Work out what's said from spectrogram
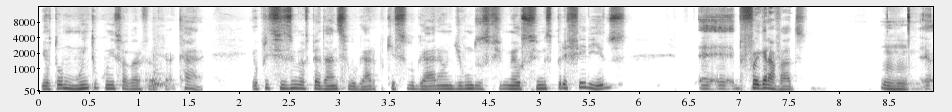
E eu tô muito com isso agora. Falei, cara, eu preciso me hospedar nesse lugar, porque esse lugar é onde um dos meus filmes preferidos é, é, foi gravado. Uhum. Eu,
